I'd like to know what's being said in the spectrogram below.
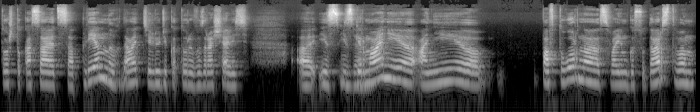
то, что касается пленных, да, те люди, которые возвращались а, из, из да. Германии, они повторно своим государством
